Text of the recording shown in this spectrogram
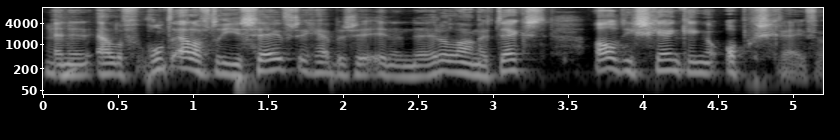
Mhm. En in 11, rond 1173 hebben ze in een hele lange tekst al die schenkingen opgeschreven.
